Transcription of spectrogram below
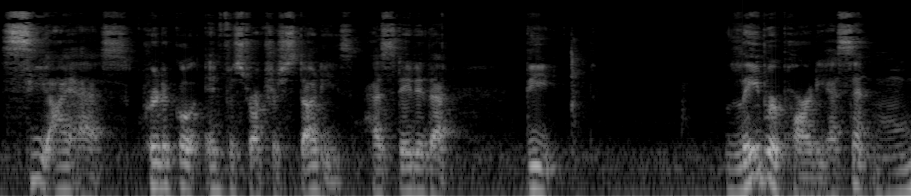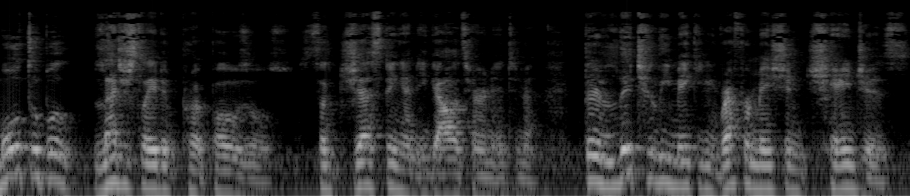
CIS, Critical Infrastructure Studies, has stated that the Labor Party has sent multiple legislative proposals suggesting an egalitarian internet. They're literally making reformation changes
